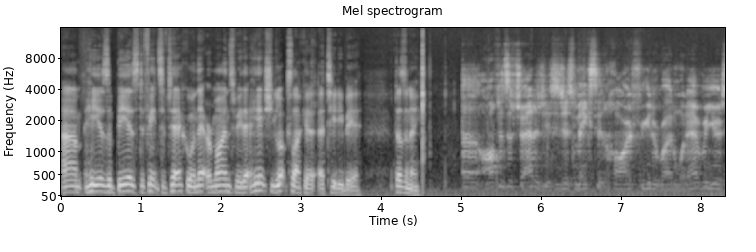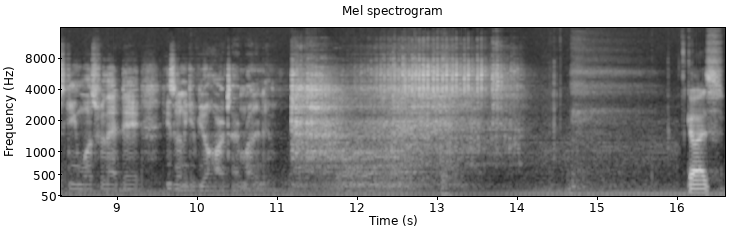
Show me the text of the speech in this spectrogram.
Um, he is a Bears defensive tackle, and that reminds me that he actually looks like a, a teddy bear, doesn't he? Offensive strategies. It just makes it hard for you to run whatever your scheme was for that day. He's going to give you a hard time running it. Guys,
